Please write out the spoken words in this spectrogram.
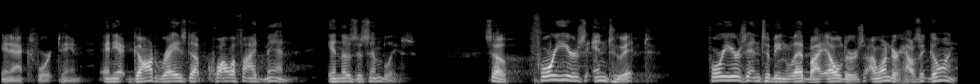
in Acts 14. And yet God raised up qualified men in those assemblies. So, four years into it, four years into being led by elders, I wonder, how's it going?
